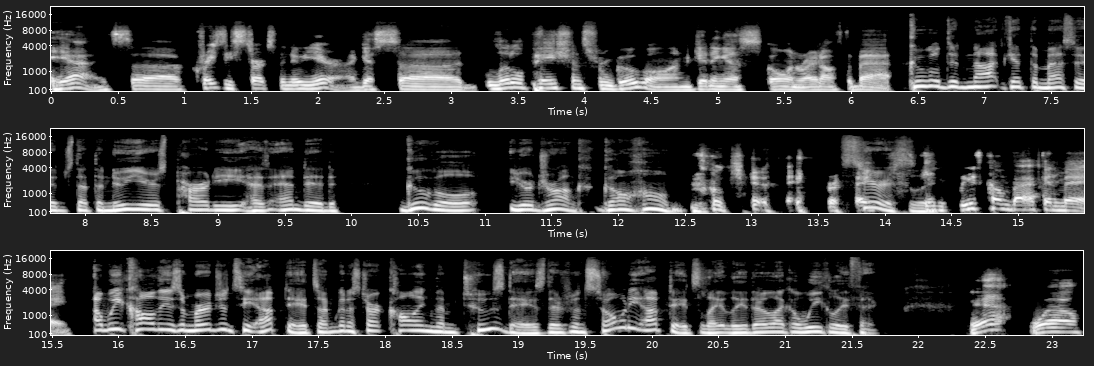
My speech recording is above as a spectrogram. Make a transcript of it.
Yeah, it's a crazy start to the new year. I guess uh, little patience from Google on getting us going right off the bat. Google did not get the message that the New Year's party has ended. Google, you're drunk. Go home. No kidding. Right? Seriously. Please come back in May? Uh, we call these emergency updates. I'm going to start calling them Tuesdays. There's been so many updates lately. They're like a weekly thing. Yeah. Well,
